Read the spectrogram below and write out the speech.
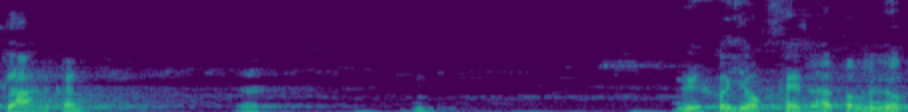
พระกันนะหรือเขายกเสร็จแล้วก็ไม่รู้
